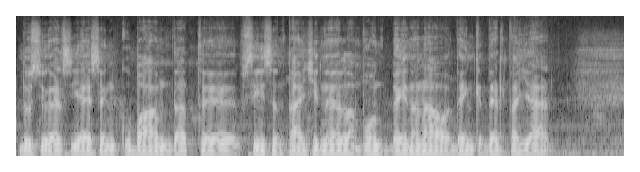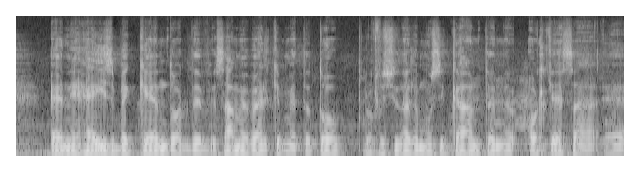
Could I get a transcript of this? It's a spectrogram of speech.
Lucio Garcia is een Cubaan dat eh, sinds een tijdje in Nederland woont, bijna nou, denk ik 30 jaar. En hij is bekend door de samenwerking met de top professionele muzikanten, orkesta. Eh,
